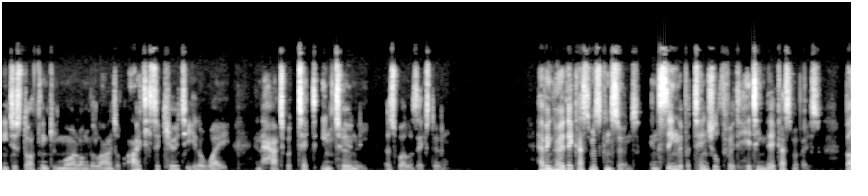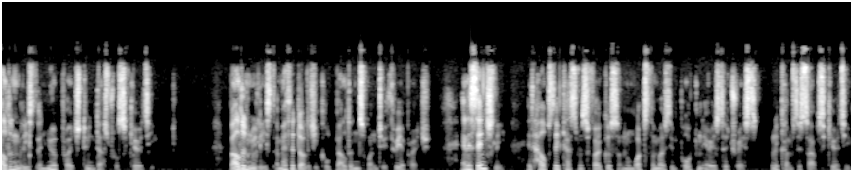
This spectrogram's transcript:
need to start thinking more along the lines of IT security in a way and how to protect internally as well as external. Having heard their customers' concerns and seeing the potential threat hitting their customer base, Belden released a new approach to industrial security. Belden released a methodology called Belden's 123 approach, and essentially it helps their customers focus on what's the most important areas to address when it comes to cybersecurity.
